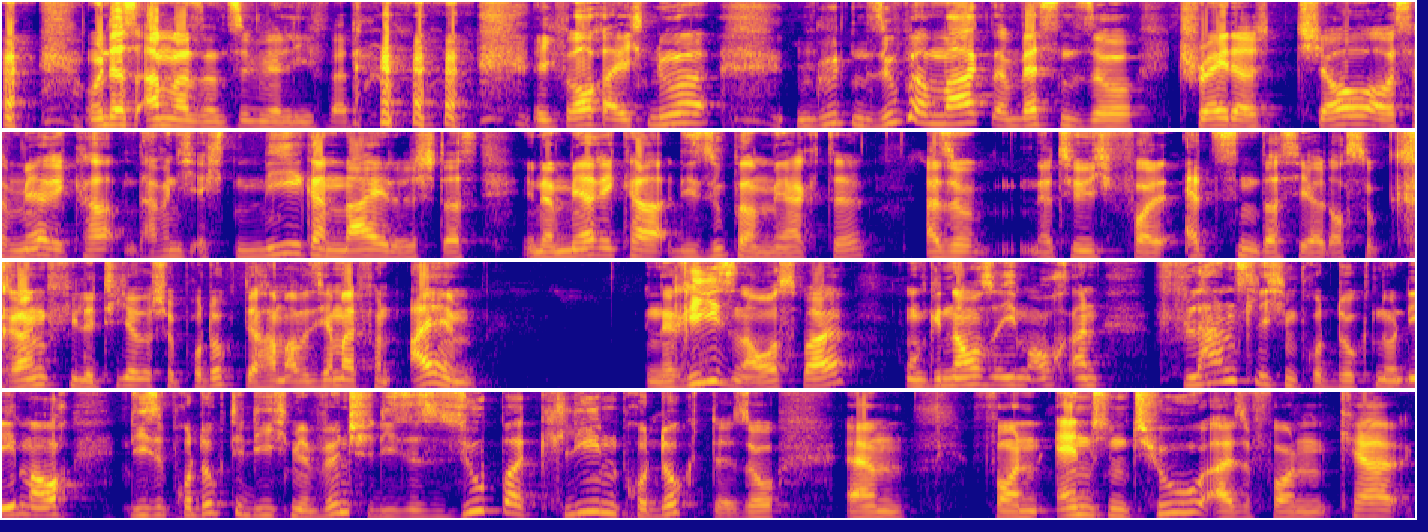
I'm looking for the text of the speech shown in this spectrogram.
Und das Amazon zu mir liefert. ich brauche eigentlich nur einen guten Supermarkt, am besten so Trader Joe aus Amerika. Da bin ich echt mega neidisch, dass in Amerika die Supermärkte also natürlich voll ätzend, dass sie halt auch so krank viele tierische Produkte haben, aber sie haben halt von allem eine Riesenauswahl und genauso eben auch an pflanzlichen Produkten und eben auch diese Produkte, die ich mir wünsche, diese super clean Produkte, so ähm, von Engine 2, also von Car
